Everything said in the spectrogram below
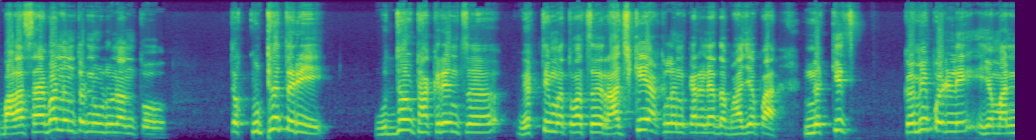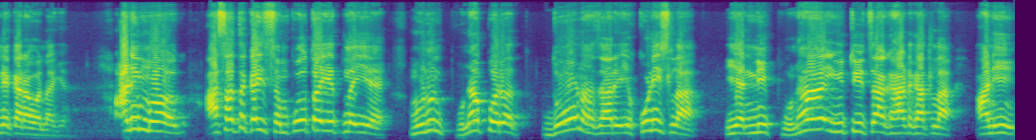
बाळासाहेबांनंतर निवडून आणतो. तर कुठंतरी उद्धव ठाकरेंचं व्यक्तिमत्वाचं राजकीय आकलन करण्यात भाजपा नक्कीच कमी पडली हे मान्य करावं लागेल. आणि मग असा तर काही संपवता येत नाहीये. म्हणून पुन्हा परत दोन हजार एकोणीसला यांनी पुन्हा युतीचा घाट घातला आणि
